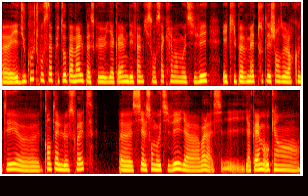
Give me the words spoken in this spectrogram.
Euh, et du coup, je trouve ça plutôt pas mal parce qu'il y a quand même des femmes qui sont sacrément motivées et qui peuvent mettre toutes les chances de leur côté euh, quand elles le souhaitent. Euh, si elles sont motivées, il y voilà, si- y a quand même aucun.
